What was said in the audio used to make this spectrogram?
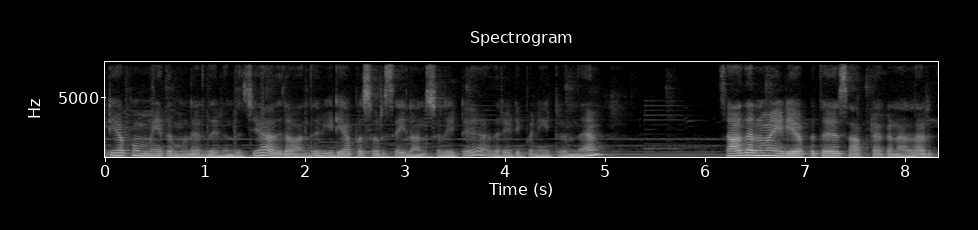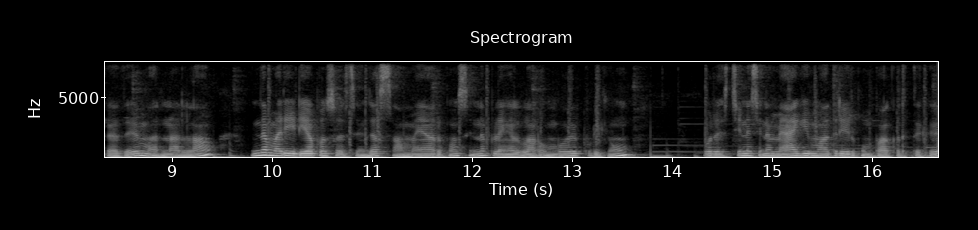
இடியாப்பம் மீதமுள்ளது இருந்துச்சு. அதில் வந்து இடியாப்ப சோறு செய்யலான்னு சொல்லிட்டு அதை ரெடி பண்ணிகிட்டு இருந்தேன். சாதாரணமாக இடியாப்பத்தை சாப்பிட்டாக்கா நல்லா இருக்காது மறுநாள்லாம். இந்த மாதிரி இடியாப்பம் சோறு செஞ்சால் செம்மையாக இருக்கும். சின்ன பிள்ளைங்களுக்குலாம் ரொம்பவே பிடிக்கும். ஒரு சின்ன சின்ன மேகி மாதிரி இருக்கும் பார்க்குறதுக்கு.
